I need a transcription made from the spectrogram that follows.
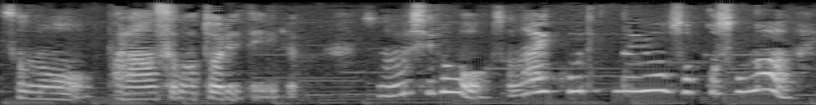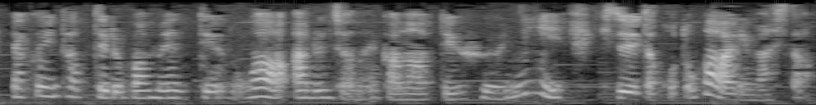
そのバランスが取れている。むしろその内向的な要素こそが役に立ってる場面っていうのがあるんじゃないかなっていうふうに気づいたことがありました。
